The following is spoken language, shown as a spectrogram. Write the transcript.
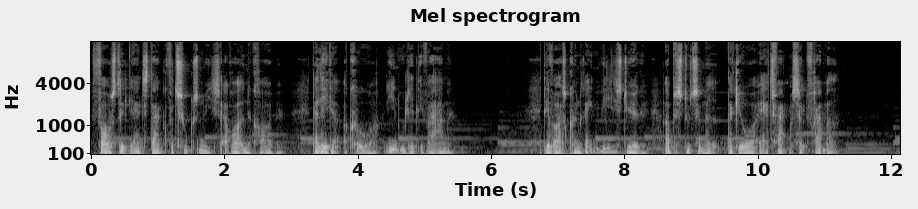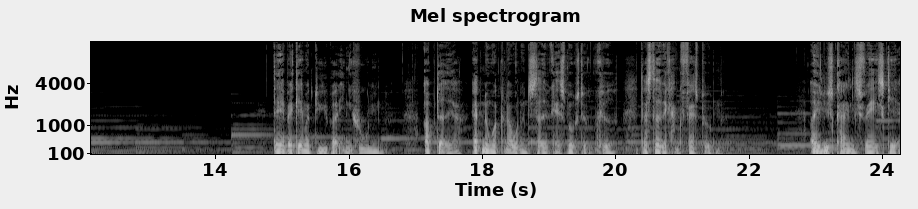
Forestil jer en stank for tusindvis af rådne kroppe, der ligger og koger i en uledelig varme. Det var også kun ren viljestyrke og beslutsomhed, der gjorde, at jeg tvang mig selv fremad. Da jeg begav mig dybere ind i hulen, opdagede jeg, at nogle af knoglerne stadig havde små stykker kød, der stadigvæk hang fast på dem. Og i lyskejlens svage skær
